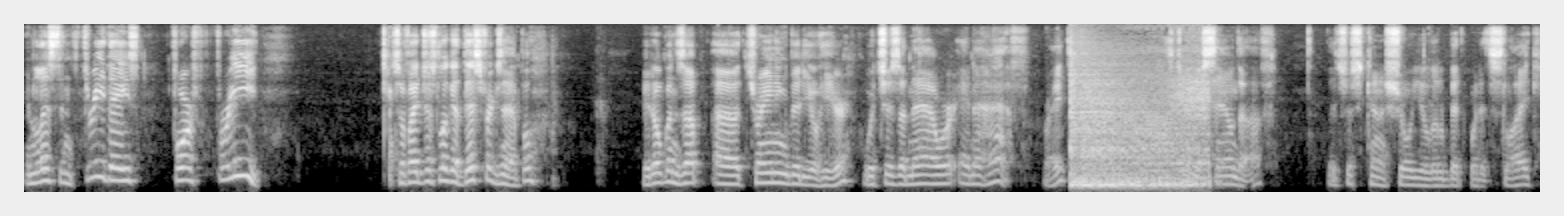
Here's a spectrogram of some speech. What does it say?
in less than three days for free. So if I just look at this for example it opens up a training video here which is an hour and a half right? Let's turn the sound off. Let's just kind of show you a little bit what it's like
